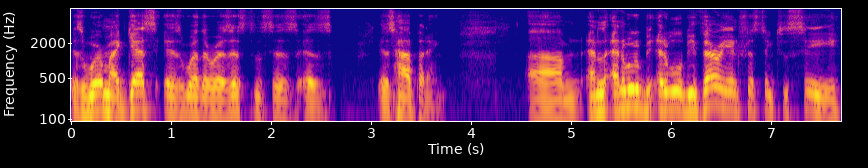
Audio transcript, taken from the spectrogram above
is where my guess is where the resistance is is is happening, um, and and it will be it will be very interesting to see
